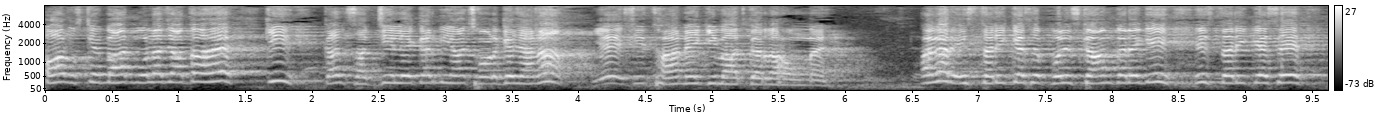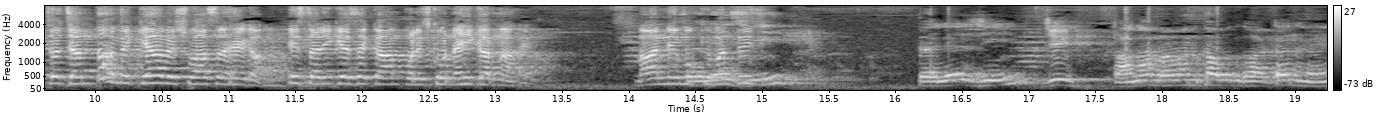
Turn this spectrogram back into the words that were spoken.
और उसके बाद बोला जाता है कि कल सब्ज़ी लेकर भी यहाँ छोड़ के जाना। ये इसी थाने की बात कर रहा हूँ मैं। अगर इस तरीके से पुलिस काम करेगी इस तरीके से तो जनता में क्या विश्वास रहेगा इस तरीके से काम पुलिस को नहीं करना है। माननीय मुख्यमंत्री शैलेश जी जी। थाना भवन का उद्घाटन है।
